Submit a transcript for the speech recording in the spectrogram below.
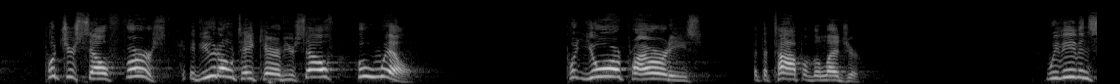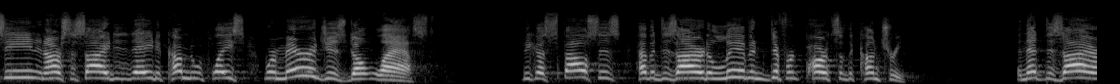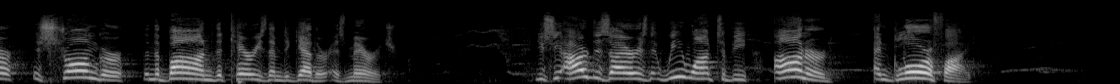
Put yourself first. If you don't take care of yourself, who will? Put your priorities at the top of the ledger. We've even seen in our society today to come to a place where marriages don't last because spouses have a desire to live in different parts of the country. And that desire is stronger than the bond that carries them together as marriage. You see, our desire is that we want to be honored and glorified.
